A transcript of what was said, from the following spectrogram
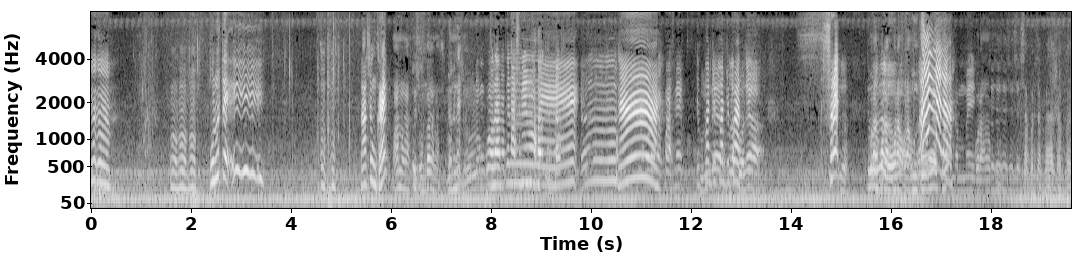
Heeh. Uh, uh, uh. Mulut teh. Ih, ih, ih. Uh, uh. Langsung grek. Anu Mas, dikumpal Mas. Tolong gua ora pas nih. Eh, Nah, pas nih. Cepat, cepat, cepat. leboknya. Kurang, kurang, kurang, kurang. Kurang. Sabar, sabar, sabar.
